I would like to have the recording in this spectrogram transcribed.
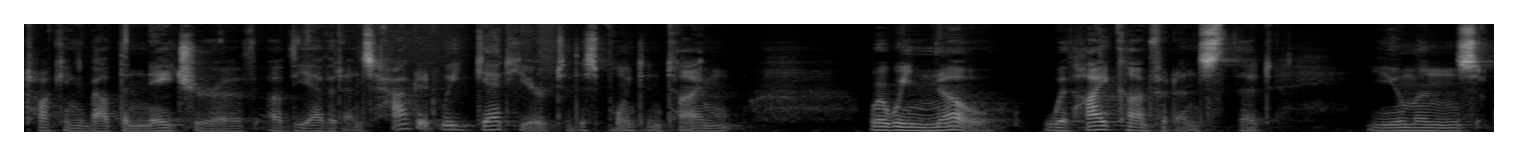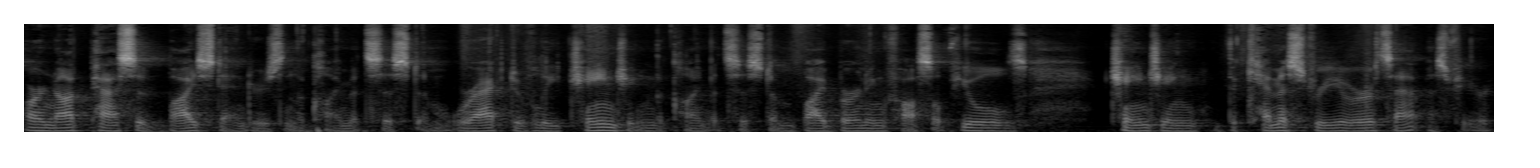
talking about the nature of, of the evidence. How did we get here to this point in time where we know with high confidence that humans are not passive bystanders in the climate system? We're actively changing the climate system by burning fossil fuels, changing the chemistry of Earth's atmosphere.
